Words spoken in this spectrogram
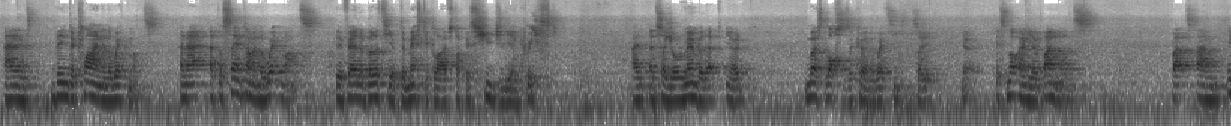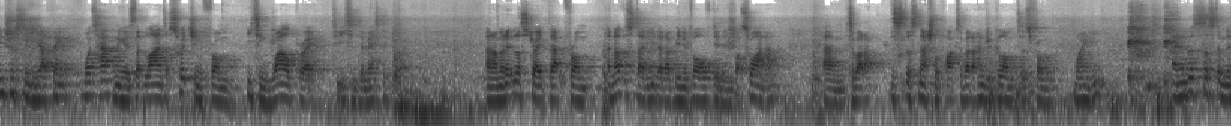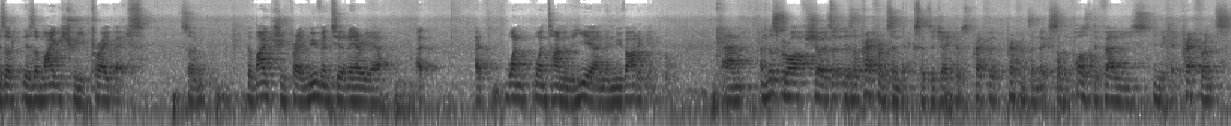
and then decline in the wet months. And at, at the same time, in the wet months, the availability of domestic livestock is hugely increased. And, and so you'll remember that you know most losses occur in the wet season. So know, it's not only abundance, but um, interestingly, I think what's happening is that lions are switching from eating wild prey to eating domestic prey. And I'm going to illustrate that from another study that I've been involved in in Botswana. Um, it's about a, this, this national park is about 100 kilometers from Hwange. And in this system, there's a, there's a migratory prey base. So the migratory prey move into an area at, at one, one time in the year and then move out again. Um, and this graph shows that there's a preference index, it's a Jacobs prefer, preference index. So the positive values indicate preference,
